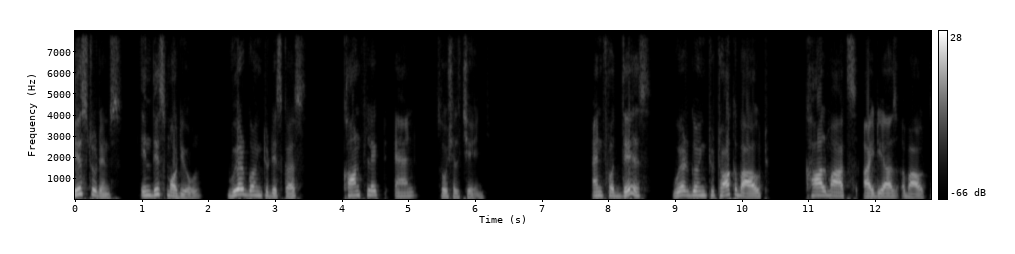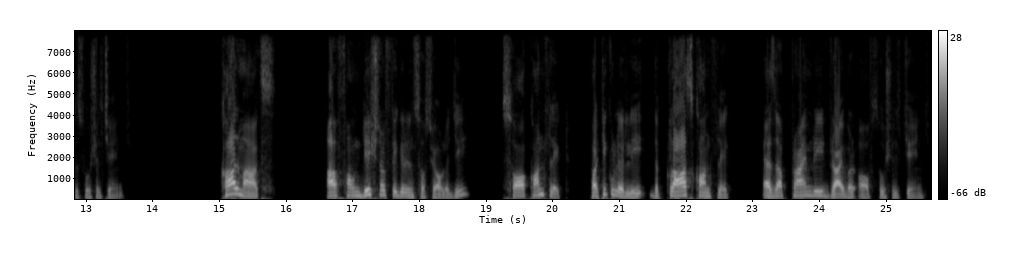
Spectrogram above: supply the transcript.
Dear students, in this module, we are going to discuss conflict and social change. And for this, we are going to talk about Karl Marx ideas about the social change. Karl Marx, a foundational figure in sociology, saw conflict, particularly the class conflict, as a primary driver of social change.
